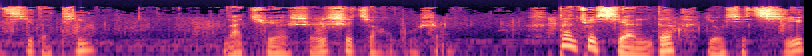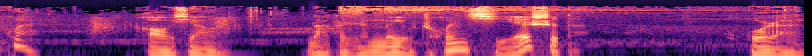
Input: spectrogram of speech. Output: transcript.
细的听。那确实是脚步声，但却显得有些奇怪，好像那个人没有穿鞋似的。忽然，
